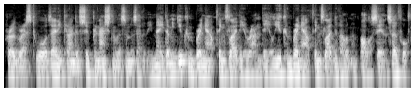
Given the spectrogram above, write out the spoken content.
progress towards any kind of supranationalism has ever been made. I mean, you can bring out things like the Iran deal, you can bring out things like development policy and so forth.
